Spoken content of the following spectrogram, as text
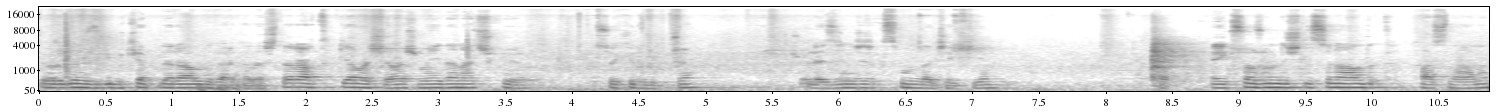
Gördüğünüz gibi kepleri aldık arkadaşlar. Artık yavaş yavaş meydana çıkıyor. Söküldükçe. Şöyle zincir kısmını da çekeyim. Egzozun dişlisini aldık kasnağının.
